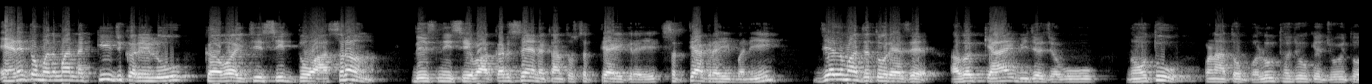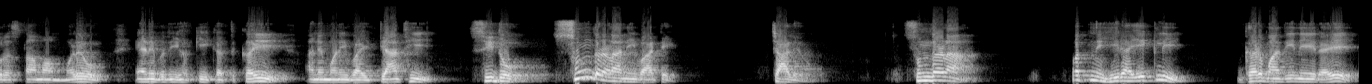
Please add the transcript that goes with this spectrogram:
એણે તો મનમાં નક્કી જ કરેલું કે હવે અહીંથી સીધો આશ્રમ દેશની સેવા કરશે અને કાં તો સત્યાગ્રહી સત્યાગ્રહી બની જેલમાં જતો રહેશે હવે ક્યાંય બીજે જવું નહોતું. પણ આ તો ભલું થજો કે જોઈ તો રસ્તામાં મળ્યો. એને બધી હકીકત કહી અને મણિભાઈ ત્યાંથી સીધો સુંદરણાની વાટે ચાલ્યો. સુંદરણા પત્ની હીરા એકલી ઘર બાંધીને રહે.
